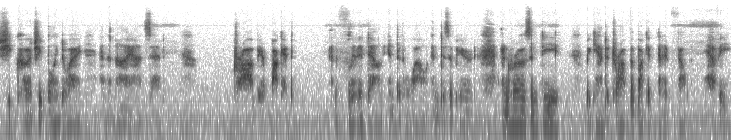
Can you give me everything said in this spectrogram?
She could. She blinked away, and the naiad said, Draw up your bucket, and flitted down into the well and disappeared. And Rose indeed began to drop the bucket, and it felt heavy.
